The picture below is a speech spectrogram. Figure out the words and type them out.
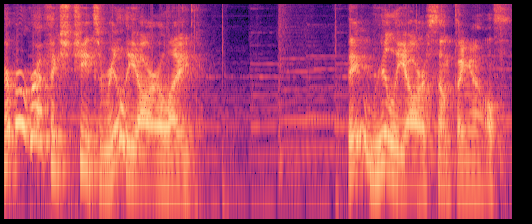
TurboGrafx cheats really are like... They really are something else.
